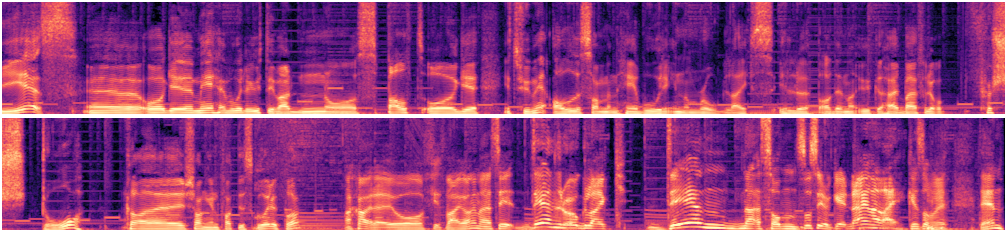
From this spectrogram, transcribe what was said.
yes. Eh, og eh, vi har vært ute i verden og spilt, og eh, jeg tror vi alle sammen har vært innom rogelikes i løpet av denne uka her, bare for å forstå hva sjangeren faktisk går ut på. Jeg klarer jo hver gang når jeg sier 'det er en roguelike', det er en nei, sånn, så sier dere 'nei, nei, nei', Kristoffer. Det er en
